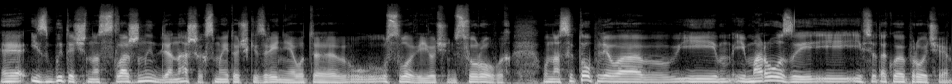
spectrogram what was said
э, избыточно сложны для наших, с моей точки зрения, вот, э, условий очень суровых. У нас и топливо, и, и морозы, и, и все такое прочее.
